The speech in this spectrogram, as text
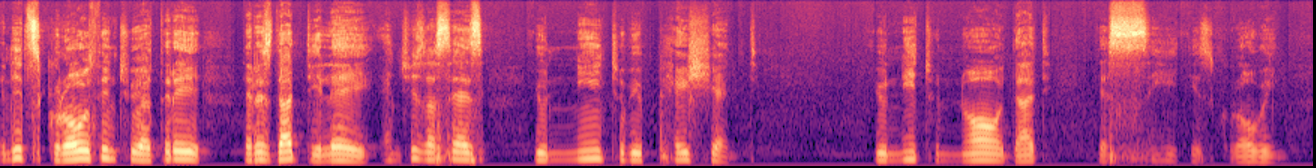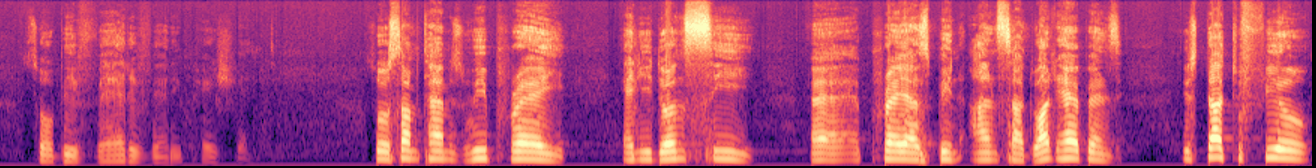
and its growth into a tree, there is that delay. And Jesus says, you need to be patient. You need to know that the seed is growing. So be very, very patient. So sometimes we pray and you don't see uh, prayers being answered. What happens? You start to feel,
